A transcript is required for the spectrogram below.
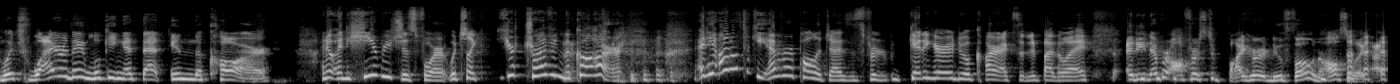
Which why are they looking at that in the car? I know, and he reaches for it, which, like, you're driving the car. and he, I don't think he ever apologizes for getting her into a car accident, by the way. And he never offers to buy her a new phone. Also, like I,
